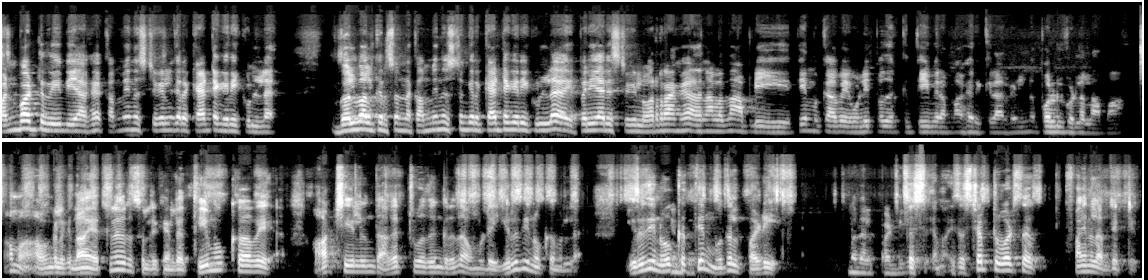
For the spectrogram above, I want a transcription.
பண்பாட்டு ரீதியாக கம்யூனிஸ்டுகள்ங்கிற கேட்டகரிக்குள்ள கோல்வால்கர் சொன்ன கம்யூனிஸ்ட்ங்கிற கேட்டகரிக்குள்ள பெரியாரிஸ்டுகள் வர்றாங்க. அதனாலதான் அப்படி திமுகவை ஒழிப்பதற்கு தீவிரமாக இருக்கிறார்கள்னு பொருள் கொள்ளலாமா? ஆமா அவங்களுக்கு நான் எத்தனை தடவை சொல்லியிருக்கேன்ல திமுகவை ஆட்சியிலிருந்து அகற்றுவதுங்கிறது அவங்களுடைய இறுதி நோக்கம் இல்ல. இறுதி நோக்கத்தின் முதல் படி. முதல் படி. It's step towards final objective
